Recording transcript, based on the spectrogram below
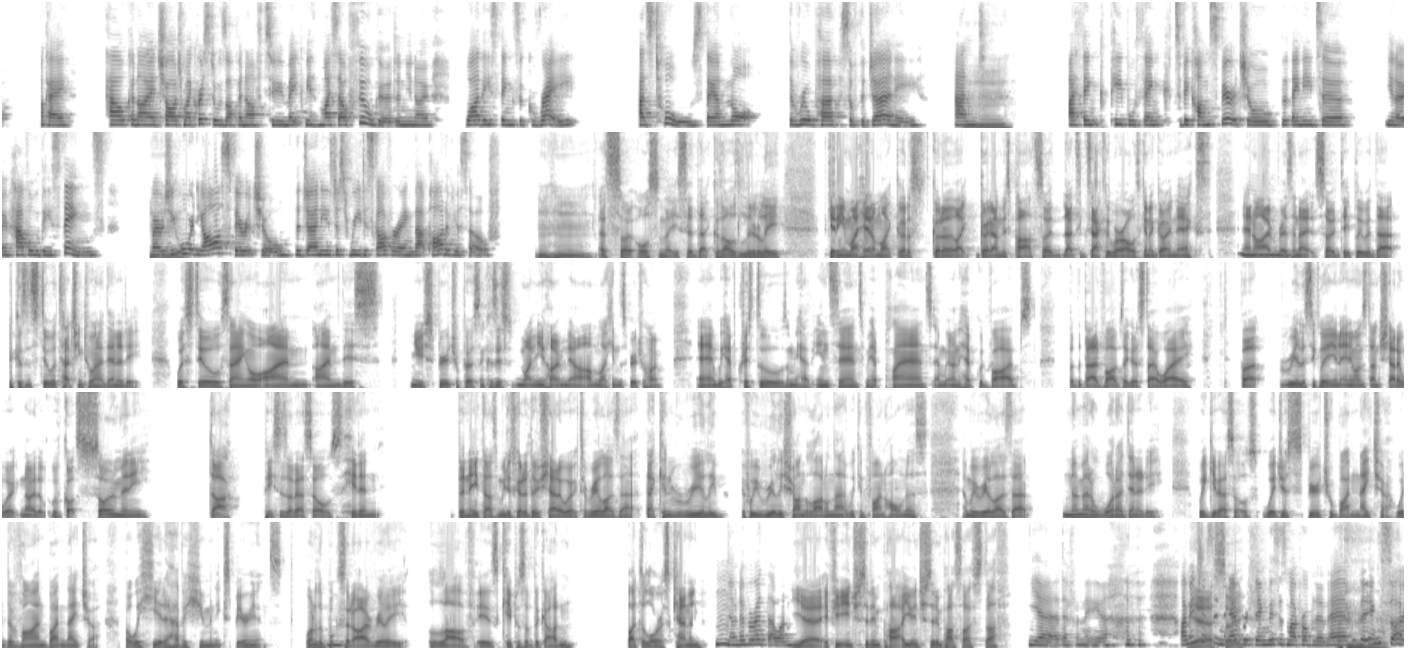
okay, how can I charge my crystals up enough to make me myself feel good? And you know, while these things are great as tools, they are not the real purpose of the journey. And mm. I think people think to become spiritual that they need to, you know, have all these things. Whereas you Mm. already are spiritual. The journey is just rediscovering that part of yourself. hmm That's so awesome that you said that because I was literally getting in my head. I'm like, gotta gotta like go down this path. So that's exactly where I was going to go next, and I Mm. resonate so deeply with that because it's still attaching to an identity. We're still saying, "Oh, I'm I'm this new spiritual person because this is my new home now. I'm like in the spiritual home, and we have crystals and we have incense and we have plants and we only have good vibes, but the bad vibes they got to stay away." But realistically, you know, anyone's done shadow work know that we've got so many dark pieces of ourselves hidden beneath us, and we just got to do shadow work to realize that. That can really, if we really shine the light on that, we can find wholeness, and we realize that no matter what identity we give ourselves, we're just spiritual by nature, we're divine by nature, but we're here to have a human experience. One of the books Mm. that I really love is Keepers of the Garden by Dolores Cannon. Mm, I've never read that one. Yeah, if you're interested in part, are you interested in past life stuff? Yeah, definitely. Yeah. I'm Yeah, interested so- in everything. This is my problem. Everything. So,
